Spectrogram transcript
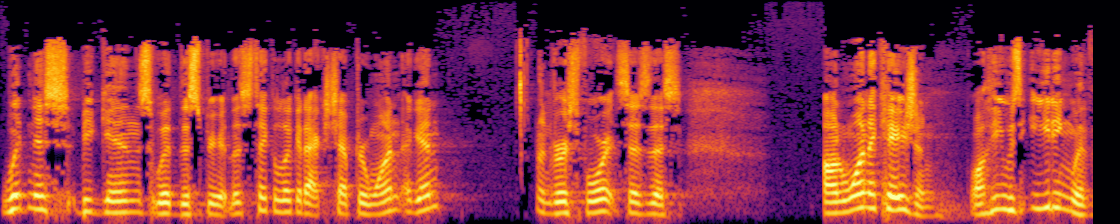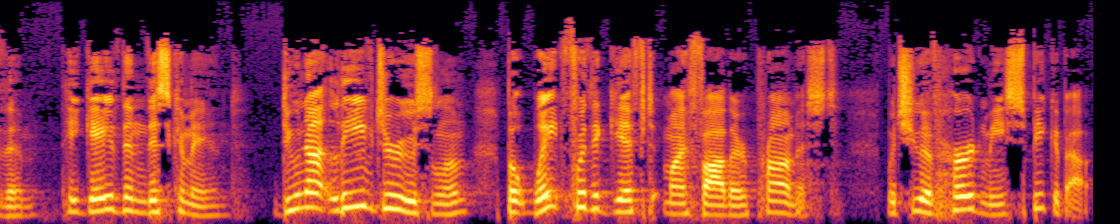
Witness begins with the Spirit. Let's take a look at Acts chapter 1 again. In verse 4, it says this On one occasion, while he was eating with them, he gave them this command Do not leave Jerusalem, but wait for the gift my Father promised, which you have heard me speak about.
